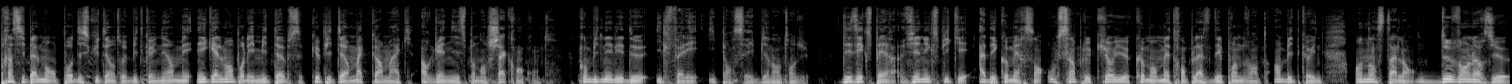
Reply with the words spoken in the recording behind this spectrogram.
principalement pour discuter entre bitcoiners, mais également pour les meetups que Peter McCormack organise pendant chaque rencontre. Combiner les deux, il fallait y penser, bien entendu. Des experts viennent expliquer à des commerçants ou simples curieux comment mettre en place des points de vente en Bitcoin en installant devant leurs yeux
